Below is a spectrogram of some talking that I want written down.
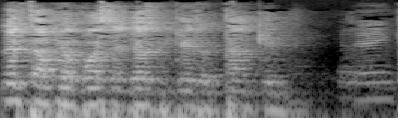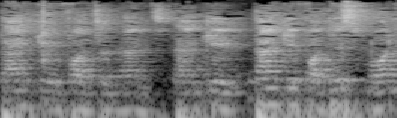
Lift up your voice and just begin to thank Him. Thank you for tonight. Thank you. Thank you for this morning.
